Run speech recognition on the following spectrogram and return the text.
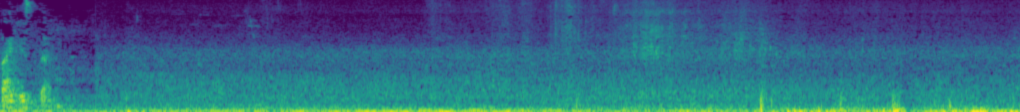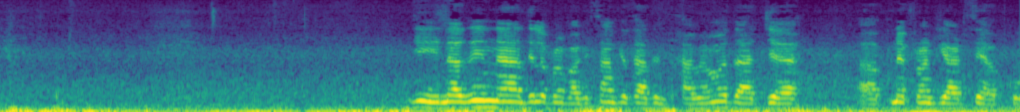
पाकिस्तान। जी, नाजरीन दिल अपना पाकिस्तान के साथ इंतखाब अहमद। आज अपने फ्रंट यार्ड से आपको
